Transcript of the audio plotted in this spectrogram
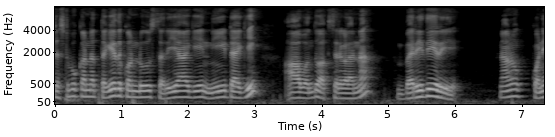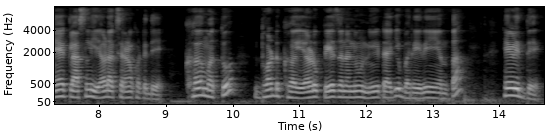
ಟೆಕ್ಸ್ಟ್ ಬುಕ್ಕನ್ನು ತೆಗೆದುಕೊಂಡು ಸರಿಯಾಗಿ, ನೀಟಾಗಿ ಆ ಒಂದು ಅಕ್ಷರಗಳನ್ನು ಬರಿದೀರಿ. ನಾನು ಕೊನೆಯ ಕ್ಲಾಸ್ನಲ್ಲಿ ಎರಡು ಅಕ್ಷರನ ಕೊಟ್ಟಿದ್ದೆ. ಖ ಮತ್ತು ದೊಡ್ಡ ಖ, ಎರಡು ಪೇಜನ್ನು ನೀವು ನೀಟಾಗಿ ಬರೀರಿ ಅಂತ ಹೇಳಿದ್ದೆ.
